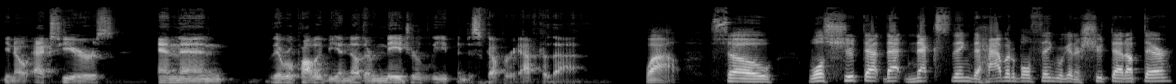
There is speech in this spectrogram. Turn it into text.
you know, X years. And then there will probably be another major leap in discovery after that. Wow. So we'll shoot that that next thing, the habitable thing, we're going to shoot that up there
